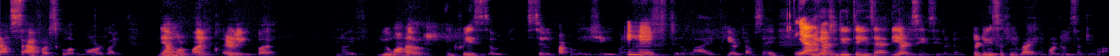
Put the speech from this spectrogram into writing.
down south or school up north, like they have more money clearly, but you know, if you want to increase the student population, you Mhm. increase student life here at Cal State, Yeah. you have to do things that the other CCs are doing. They're doing something right, and we're doing something wrong.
